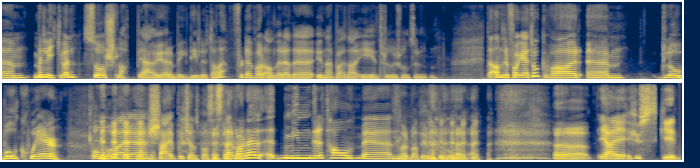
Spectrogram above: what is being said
Um, men likevel så slapp jeg å gjøre en big deal ut av det, for det var allerede innarbeida i introduksjonsrunden. Det andre faget jeg tok, var um, Global Queer, om å være skeiv på kjønnsbasis. Der var det et mindretall med normative pronomen. Eh, jeg husker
